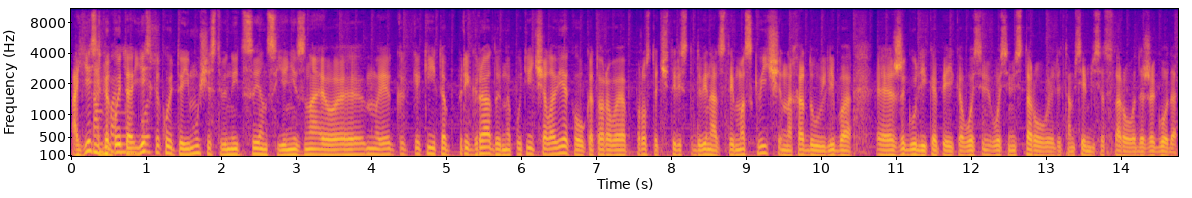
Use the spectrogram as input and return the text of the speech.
А есть какой-то есть какой-то имущественный ценз, я не знаю, э, э, какие-то преграды на пути человека, у которого просто 412 москвич на ходу, либо э, Жигули копейка 8 82 или там 72 даже года,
